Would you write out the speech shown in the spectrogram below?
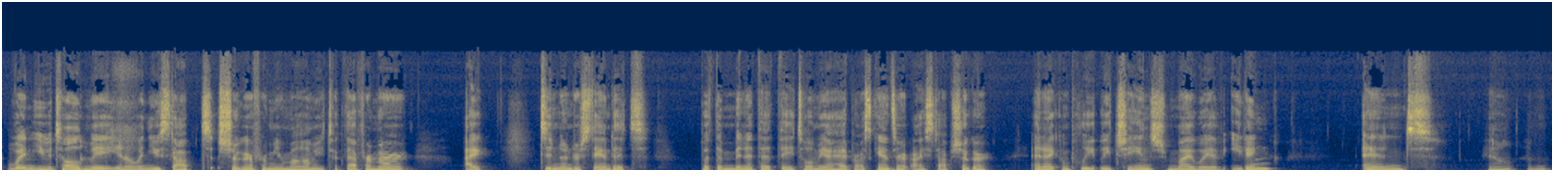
when you told me, you know, when you stopped sugar from your mom, you took that from her, I didn't understand it. But the minute that they told me I had breast cancer, I stopped sugar and I completely changed my way of eating. And, you know, I'm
